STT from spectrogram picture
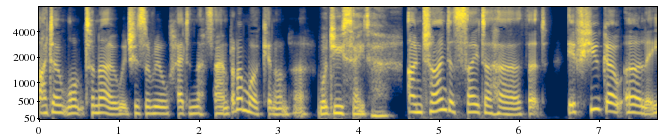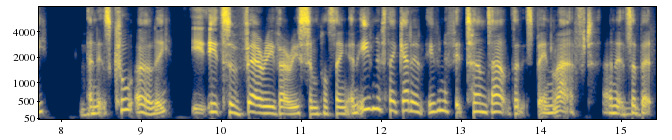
I don't want to know, which is a real head in the sand, but I'm working on her. What do you say to her? I'm trying to say to her that if you go early, Mhm. and it's called early, it's a very, very simple thing. And even if they get it, even if it turns out that it's been left and it's a Mhm. bit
